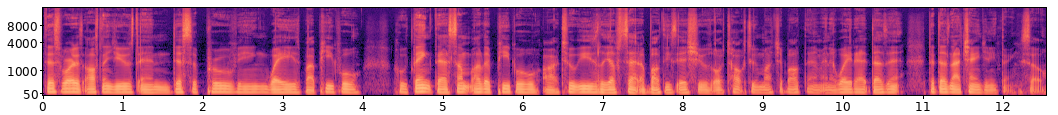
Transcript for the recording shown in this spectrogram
This word is often used in disapproving ways by people who think that some other people are too easily upset about these issues or talk too much about them in a way that doesn't that does not change anything. So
